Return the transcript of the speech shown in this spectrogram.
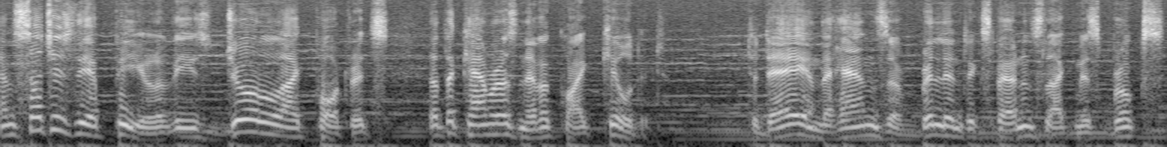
And such is the appeal of these jewel-like portraits that the cameras never quite killed it. Today, in the hands of brilliant exponents like Miss Brookes,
